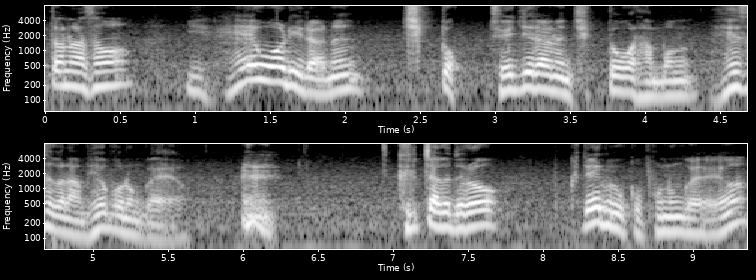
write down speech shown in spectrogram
떠나서 이 해월이라는 직독, 죄지라는 직독을 한번 해석을 한번 해보는 거예요. 글자 그대로 그대로 놓고 보는 거예요.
